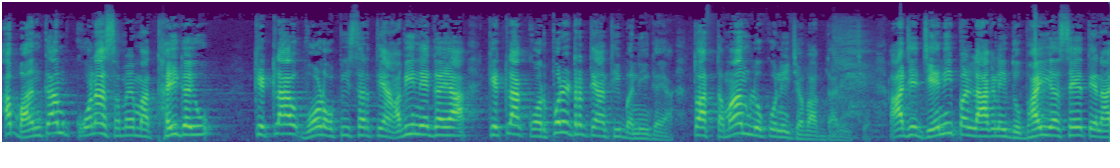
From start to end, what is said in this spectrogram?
આ બાંધકામ કોના સમયમાં થઈ ગયું? કેટલા વોર્ડ ઓફિસર ત્યાં આવીને ગયા, કેટલા કોર્પોરેટર ત્યાંથી બની ગયા. તો આ તમામ લોકોની જવાબદારી છે. આજે જેની પણ લાગણી દુભાઈ હશે, તેના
